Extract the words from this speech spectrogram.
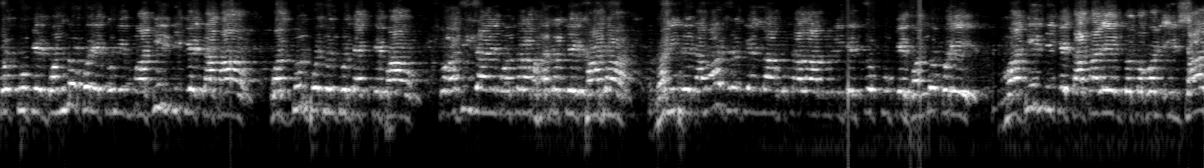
চক্ষুকে বন্ধ করে তুমি মাটির দিকে তাকাও কদ্দূর পর্যন্ত দেখতে পাও। তো খাজা গরিবে নিজের চক্ষুকে বন্ধ করে মাটির দিকে তাকালেন। ইরশাদ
